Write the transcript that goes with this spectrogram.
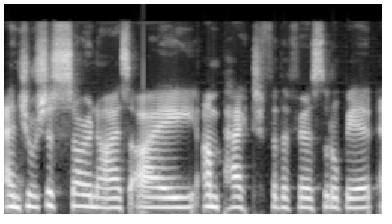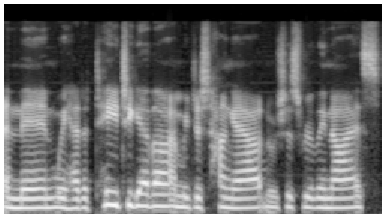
and she was just so nice. I unpacked for the first little bit, and then we had a tea together, and we just hung out. And it was just really nice.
